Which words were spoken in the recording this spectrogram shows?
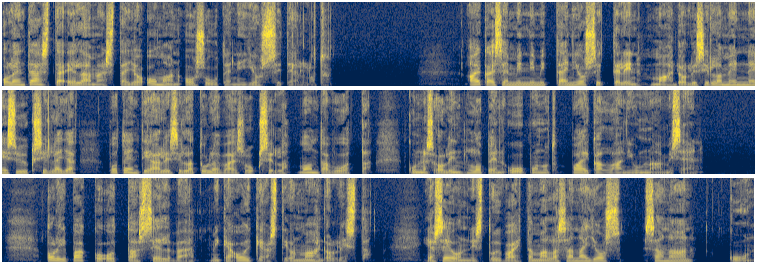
Olen tästä elämästä jo oman osuuteni jossitellut. Aikaisemmin nimittäin jossittelin mahdollisilla menneisyyksillä ja potentiaalisilla tulevaisuuksilla monta vuotta, kunnes olin lopen uupunut paikallaan junnaamiseen. Oli pakko ottaa selvää, mikä oikeasti on mahdollista, ja se onnistui vaihtamalla sana jos sanaan kun.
